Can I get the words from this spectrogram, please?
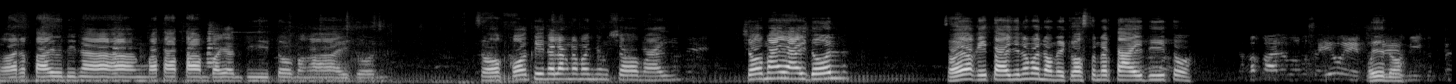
So hanap tayo din ng matatambayan dito mga idol. So konti na lang naman yung siomay. Siomay idol. So ayan, kita nyo naman, oh, may customer tayo dito. Nakapalaw ako sa iyo eh. Ayun, ka.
